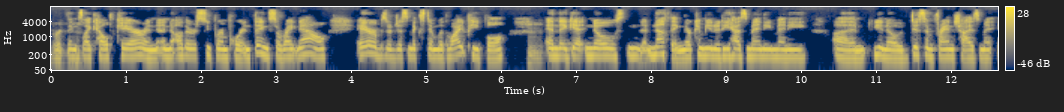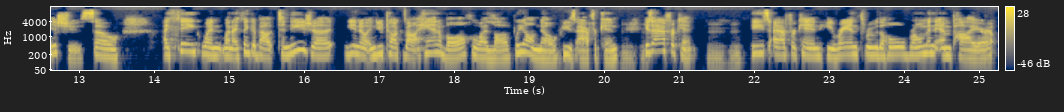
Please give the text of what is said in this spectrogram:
for Mhm. things like healthcare and, and other super important things. So right now, Arabs are just mixed in with white people, Hmm. and they get no n- nothing. Their community has many many um, you know disenfranchisement issues. So. I think when when I think about Tunisia, you know, and you talk about Hannibal, who I love, we all know he's African. Mhm. He's African. Mhm. He's African. He ran through the whole Roman Empire. Yep.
